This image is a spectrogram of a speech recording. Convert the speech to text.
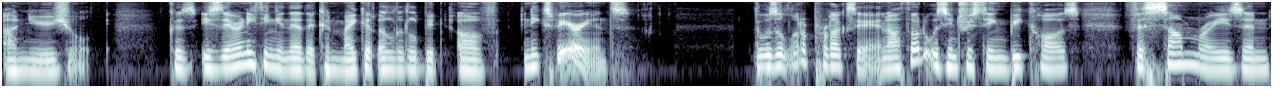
unusual? Because is there anything in there that can make it a little bit of an experience? There was a lot of products there, and I thought it was interesting because for some reason,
